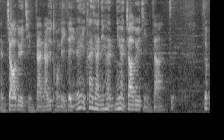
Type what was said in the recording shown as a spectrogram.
很焦虑紧张，你要去同理店员。哎、欸，你看起来你很你很焦虑紧张，这这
